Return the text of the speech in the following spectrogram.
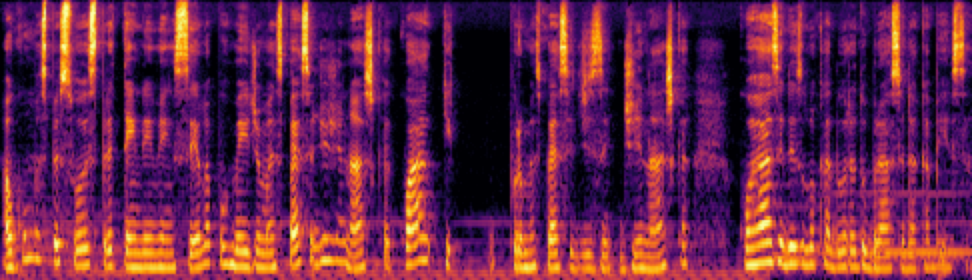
algumas pessoas pretendem vencê-la por meio de uma espécie de ginástica que, por uma espécie de ginástica quase deslocadora do braço e da cabeça.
